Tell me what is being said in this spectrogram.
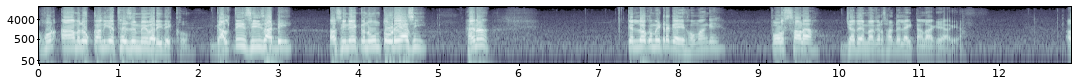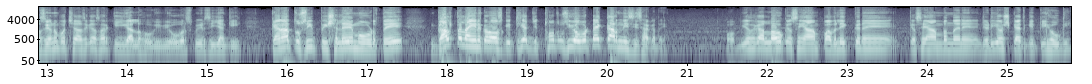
ਹੁਣ ਆਮ ਲੋਕਾਂ ਦੀ ਇੱਥੇ ਜ਼ਿੰਮੇਵਾਰੀ ਦੇਖੋ। ਗਲਤੀ ਸੀ ਸਾਡੀ। ਅਸੀਂ ਨੇ ਕਾਨੂੰਨ ਤੋੜਿਆ ਸੀ। ਹੈਨਾ? ਕਿਲੋਮੀਟਰ ਗਏ ਹੋਵਾਂਗੇ। ਪੁਲਿਸ ਵਾਲਾ ਜਦੇ ਮਗਰ ਸਾਡੇ ਲਾਈਟਾਂ ਲਾ ਕੇ ਆ ਗਿਆ। ਅਸੀਂ ਉਹਨੂੰ ਪੁੱਛਿਆ ਸੀਗਾ, ਸਰ, ਕੀ ਗੱਲ ਹੋ ਗਈ ਵੀ ਓਵਰ ਸਪੀਡ ਸੀ ਜਾਂ ਕੀ? ਕਹਿੰਦਾ, ਤੁਸੀਂ ਪਿਛਲੇ ਮੋੜ ਤੇ ਗਲਤ ਲਾਈਨ ਕ੍ਰਾਸ ਕੀਤੀ ਹੈ, ਜਿੱਥੋਂ ਤੁਸੀਂ ਓਵਰਟੇਕ ਕਰ ਨਹੀਂ ਸੀ ਸਕਦੇ। ਓਬਵੀਅਸ ਗੱਲ ਆ ਉਹ, ਕਿਸੇ ਆਮ ਪਬਲਿਕ ਨੇ, ਕਿਸੇ ਆਮ ਬੰਦੇ ਨੇ ਜਿਹੜੀ ਉਹ ਸ਼ਿਕਾਇਤ ਕੀਤੀ ਹੋਊਗੀ।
